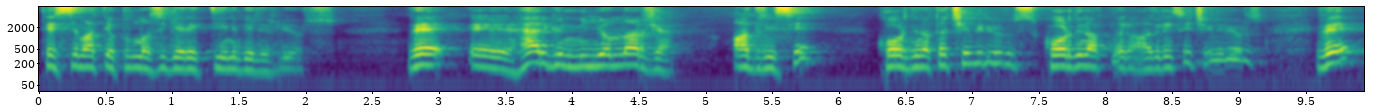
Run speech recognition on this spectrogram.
teslimat yapılması gerektiğini belirliyoruz. Ve e, her gün milyonlarca adresi koordinata çeviriyoruz. Koordinatları adrese çeviriyoruz ve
